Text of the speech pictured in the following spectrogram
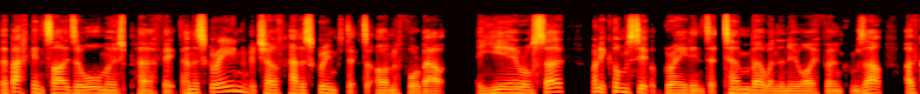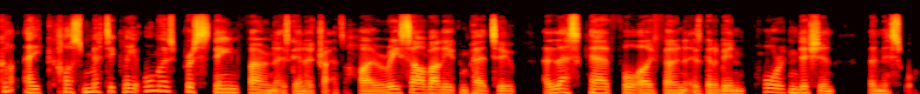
the back and sides are almost perfect, and the screen, which I've had a screen protector on for about a year or so, when it comes to upgrade in September when the new iPhone comes out, I've got a cosmetically almost pristine phone that is going to attract a higher resale value compared to a less cared for iPhone that is going to be in poorer condition than this one.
